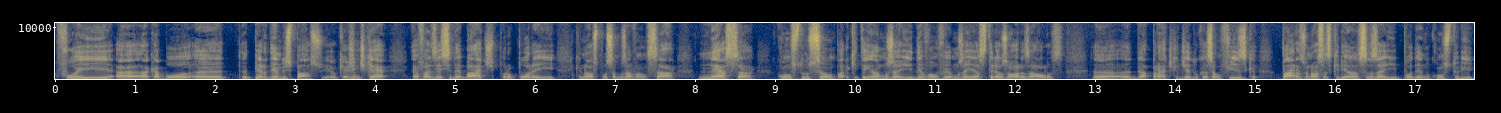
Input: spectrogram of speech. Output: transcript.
foi acabou perdendo espaço. E o que a gente quer é fazer esse debate, propor aí que nós possamos avançar nessa construção para que tenhamos aí, devolvemos aí as três horas aulas uh, da prática de educação física para as nossas crianças aí podendo construir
